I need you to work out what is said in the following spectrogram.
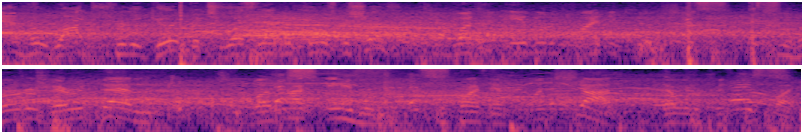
had her rocked pretty good, but she wasn't able to close the show. She wasn't able to find the kill shot. She hurt her very badly. She was not able to find that one shot that would have finished this fight.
